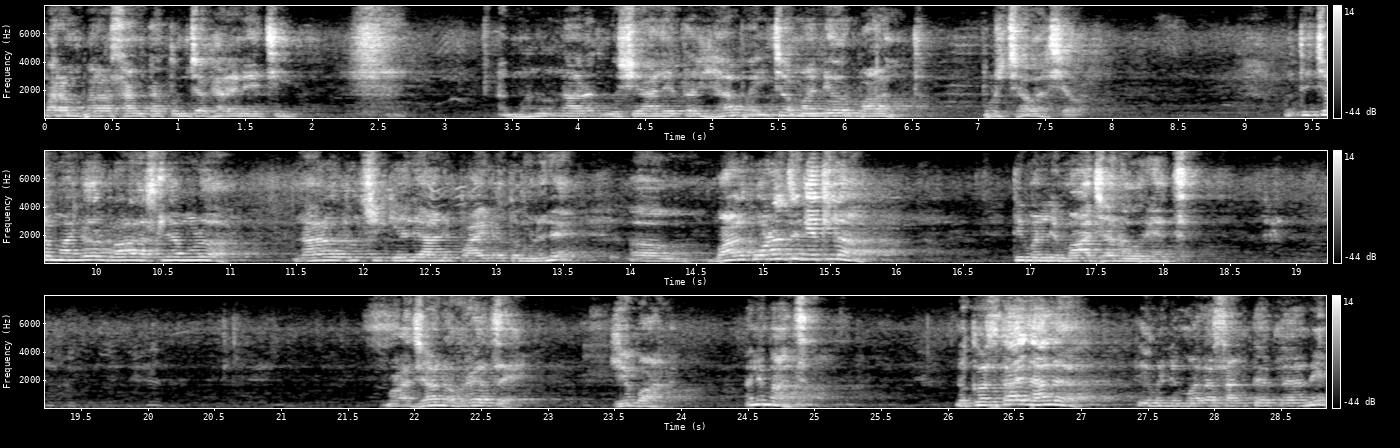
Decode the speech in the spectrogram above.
परंपरा सांगतात तुमच्या घराण्याची. म्हणून नारद मुशी आले तर ह्या बाईच्या मांडीवर बाळ होतं. पुढच्या वर्षावर. मग तिच्या मांड्यावर बाळ असल्यामुळं नारद ऋषी गेले आणि पाहिलं तर म्हणले बाळ कोणाचं घेतलं? ती म्हणली माझ्या नवऱ्याचं. माझ्या नवऱ्याचं आहे. हे बाळ आणि माझं. न कसं काय झालं? ते म्हणजे मला सांगता येत नाही आणि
